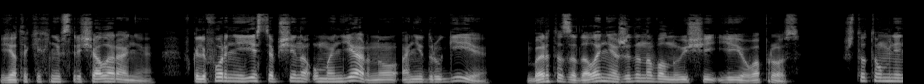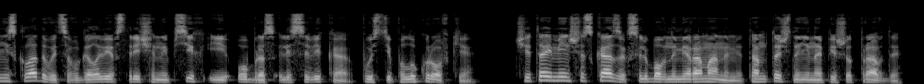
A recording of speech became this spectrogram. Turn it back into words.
Я таких не встречала ранее. В Калифорнии есть община у Маньяр, но они другие. Берта задала неожиданно волнующий ее вопрос. Что-то у меня не складывается в голове встреченный псих и образ лесовика, пусть и полукровки. Читай меньше сказок с любовными романами, там точно не напишут правды.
